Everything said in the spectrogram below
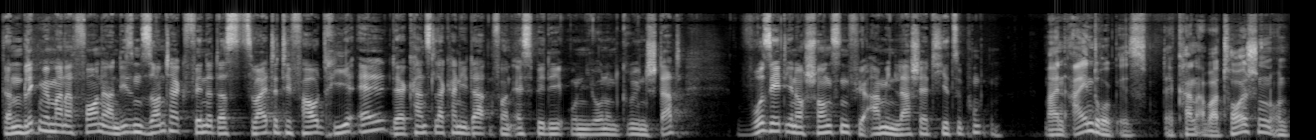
Dann blicken wir mal nach vorne. An diesem Sonntag findet das zweite TV-Triell der Kanzlerkandidaten von SPD, Union und Grünen statt. Wo seht ihr noch Chancen für Armin Laschet hier zu punkten? Mein Eindruck ist, der kann aber täuschen und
